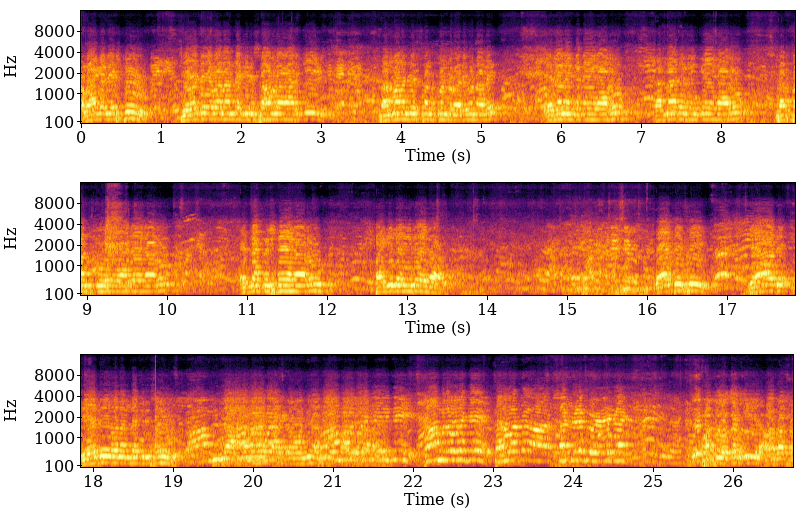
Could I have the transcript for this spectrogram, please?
అలాగే నెక్స్ట్ జయదేవానందగిరి స్వాముల వారికి సన్మానం చేస్తానుకుంటారు అనుకుంటారు అడిగి ఉండాలి. ఎర్ర వెంకటయ్య గారు కర్ణాటక వెంకయ్య గారు సర్పంచ్ కువే గారు ఎడ్ల కృష్ణయ్య గారు పగిల ఈరయ్య గారు. దయచేసి జయదే జయదేవానందగిరి స్వామి ఇలా అన్నదాన కార్యక్రమం ఉంది. ప్రతి ఒక్కరికి అవకాశం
